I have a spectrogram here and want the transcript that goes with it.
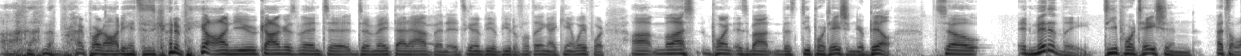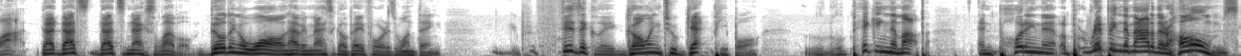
uh, the Breitbart audience is going to be on you, Congressman, to to make that happen. It's going to be a beautiful thing. I can't wait for it. Uh, my last point is about this deportation, your bill. So, admittedly, deportation that's a lot. That that's that's next level. Building a wall and having Mexico pay for it is one thing. Physically going to get people picking them up and putting them, uh, ripping them out of their homes,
